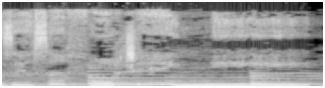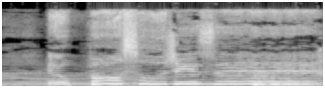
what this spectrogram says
presença forte em mim, eu posso dizer:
